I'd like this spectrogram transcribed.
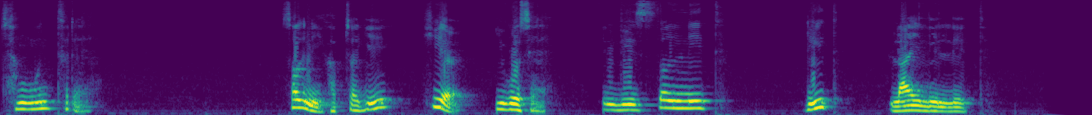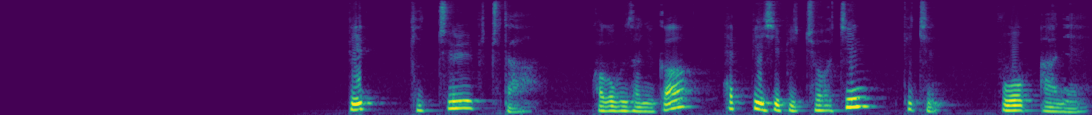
창문 틀에. Suddenly, 갑자기, here, 이곳에, in this sunlit, lit, lit. 빛, 빛을 비추다. 과거 분사니까 햇빛이 비춰진 키친, 부엌 안에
